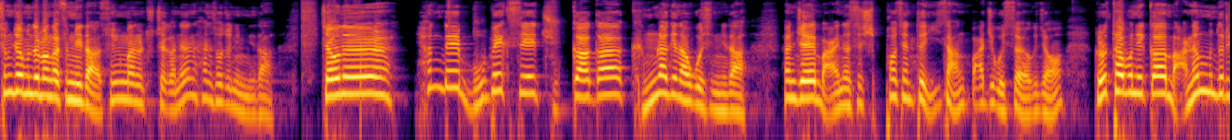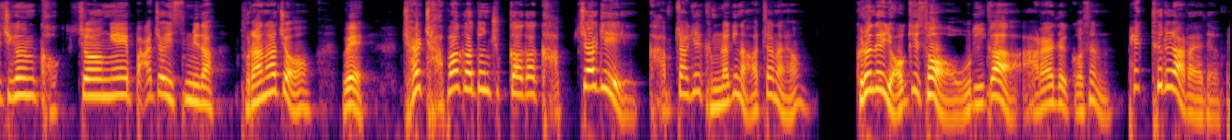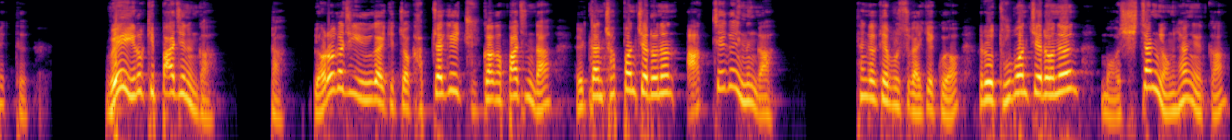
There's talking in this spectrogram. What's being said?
시청자분들 반갑습니다. 수익만을 주최가는 한서준입니다. 자, 오늘 현대 무백스의 주가가 급락이 나오고 있습니다. 현재 마이너스 10% 이상 빠지고 있어요. 그죠? 그렇다 보니까 많은 분들이 지금 걱정에 빠져 있습니다. 불안하죠? 왜? 잘 잡아가던 주가가 갑자기, 갑자기 급락이 나왔잖아요. 그런데 여기서 우리가 알아야 될 것은 팩트를 알아야 돼요. 팩트. 왜 이렇게 빠지는가? 자, 여러 가지 이유가 있겠죠. 갑자기 주가가 빠진다. 일단 첫 번째로는 악재가 있는가? 생각해 볼 수가 있겠고요. 그리고 두 번째로는 뭐 시장 영향일까?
